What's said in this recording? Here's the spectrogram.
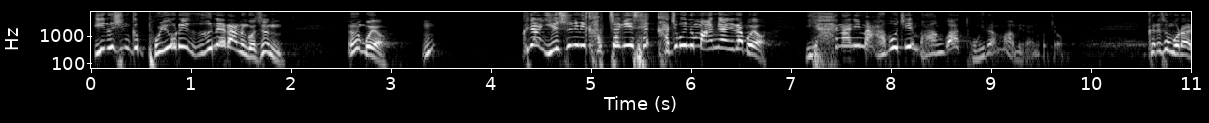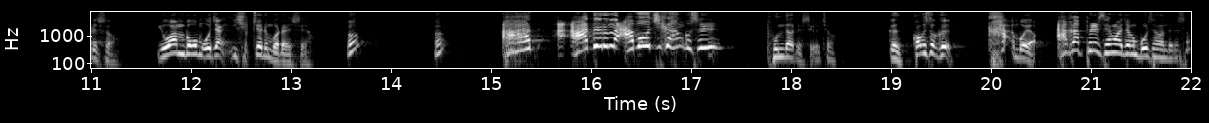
이루신 그 보혈의 은혜라는 것은 어, 뭐요? 음? 그냥 예수님이 갑자기 가지고 있는 마음이 아니라 뭐요? 이 하나님 아버지의 마음과 동일한 마음이라는 거죠. 그래서 뭐라 그랬어? 요한복음 5장 20절에 뭐라 했어요? 어? 어? 아, 아들은 아버지가 한 것을 본다 그랬어요. 그렇죠? 그 거기서 그 카, 뭐야? 아가페를 생활하자고 뭘 생각했어?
